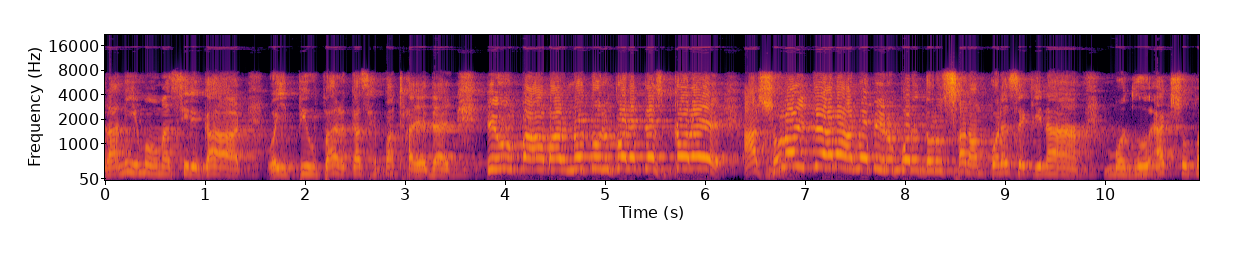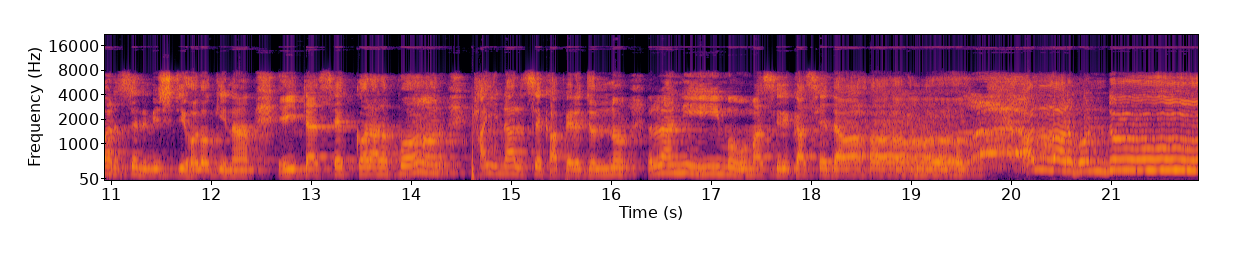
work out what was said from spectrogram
রানী মৌমাছির গার্ড ওই পিউপার কাছে পাঠিয়ে দেয়। পিউপা আবার নতুন করে টেস্ট করে। আর ষোলোই তেরা নবীর উপর দরুদ পড়েছে কিনা? মধু একশো পার্সেন্ট মিষ্টি হলো কিনা? এইটা চেক করার পর ফাইনাল চেক জন্য রানী মৌমাছির কাছে দেওয়া হয়। আল্লাহর বন্ধু।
